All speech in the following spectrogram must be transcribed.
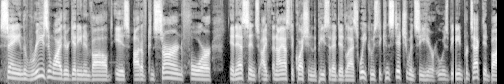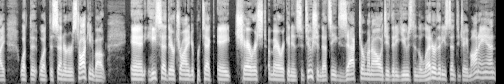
saying the reason why they're getting involved is out of concern for in essence I, and i asked a question in the piece that i did last week who's the constituency here who is being protected by what the what the senator is talking about and he said they're trying to protect a cherished American institution. That's the exact terminology that he used in the letter that he sent to Jay Monahan.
